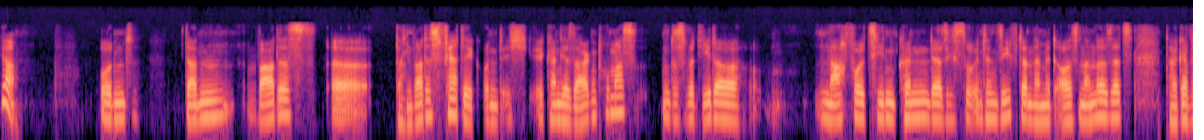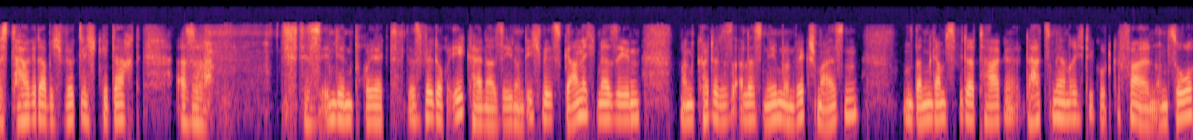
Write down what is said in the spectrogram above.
Ja, und dann war das, äh, dann war das fertig. Und ich kann dir sagen, Thomas, und das wird jeder nachvollziehen können, der sich so intensiv dann damit auseinandersetzt. Da gab es Tage, da habe ich wirklich gedacht, also das Indien-Projekt, das will doch eh keiner sehen und ich will es gar nicht mehr sehen. Man könnte das alles nehmen und wegschmeißen. Und dann gab es wieder Tage, da hat es mir dann richtig gut gefallen. Und so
